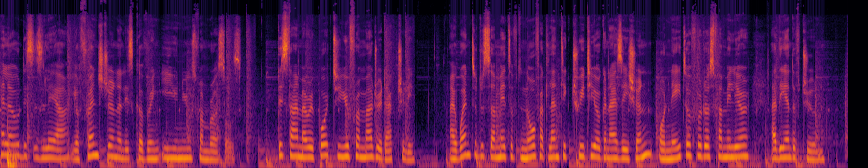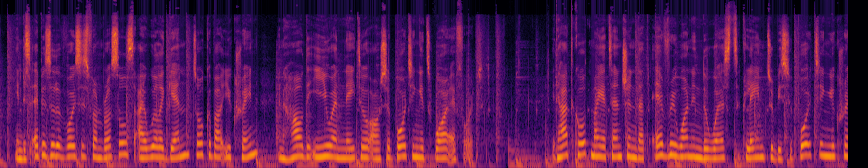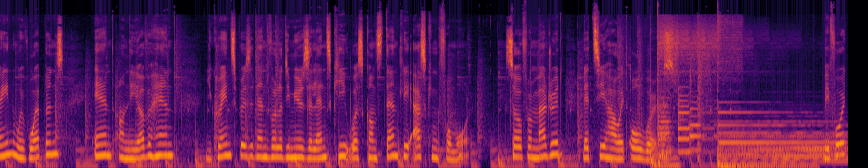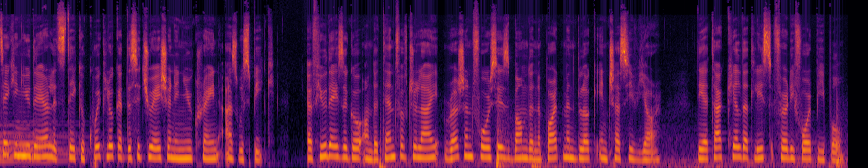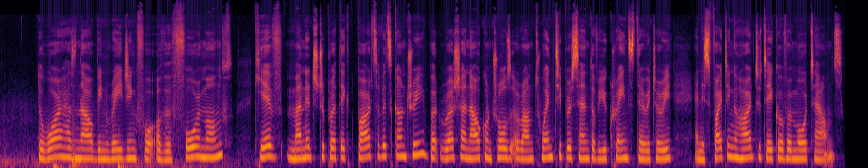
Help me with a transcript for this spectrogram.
Hello, this is Léa, your French journalist covering EU news from Brussels. This time I report to you from Madrid, actually. I went to the summit of the North Atlantic Treaty Organization, or NATO for those familiar, at the end of June. In this episode of Voices from Brussels, I will again talk about Ukraine and how the EU and NATO are supporting its war effort. It had caught my attention that everyone in the West claimed to be supporting Ukraine with weapons, and on the other hand, Ukraine's President Volodymyr Zelensky was constantly asking for more. So, from Madrid, let's see how it all works. Before taking you there, let's take a quick look at the situation in Ukraine as we speak. A few days ago, on the 10th of July, Russian forces bombed an apartment block in Chasiv Yar. The attack killed at least 34 people. The war has now been raging for over four months, Kiev managed to protect parts of its country, but Russia now controls around 20% of Ukraine's territory and is fighting hard to take over more towns.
